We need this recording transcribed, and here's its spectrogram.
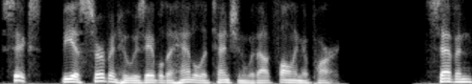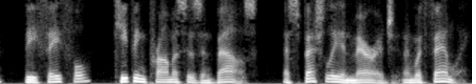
6. Be a servant who is able to handle attention without falling apart. 7. Be faithful, keeping promises and vows, especially in marriage and with family.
